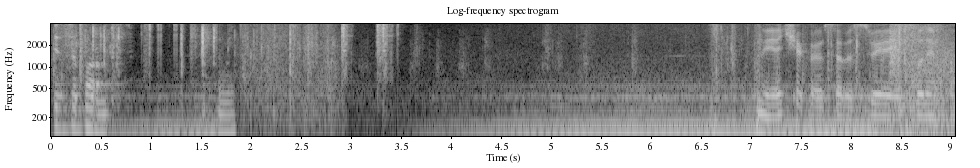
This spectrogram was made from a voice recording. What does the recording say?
Під забором тут. Мітка. Ну, я чекаю себе з своєї будинку.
